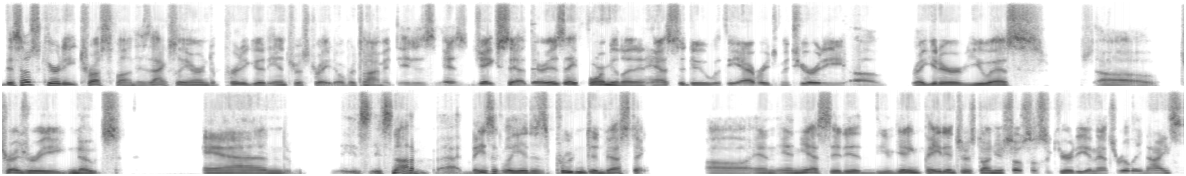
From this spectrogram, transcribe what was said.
the Social Security Trust Fund has actually earned a pretty good interest rate over time. It, it is, as Jake said, there is a formula, and it has to do with the average maturity of regular U.S. Uh, Treasury notes, and it's it's not a basically it is prudent investing. Uh, and and yes, it is. You're getting paid interest on your Social Security, and that's really nice.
